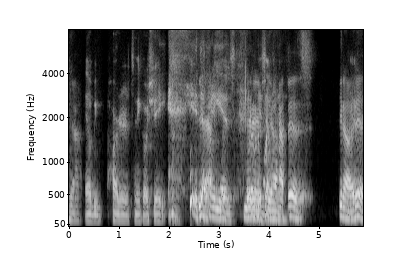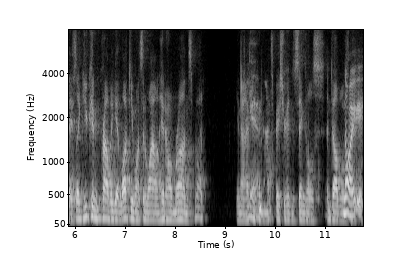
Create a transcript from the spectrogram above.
Yeah, it'll be harder to negotiate. it yeah, definitely is. Whatever it yeah. is, you know, yeah. it is. Like you can probably get lucky once in a while and hit home runs, but you know, I think in that space you're hitting singles and doubles. No, and,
